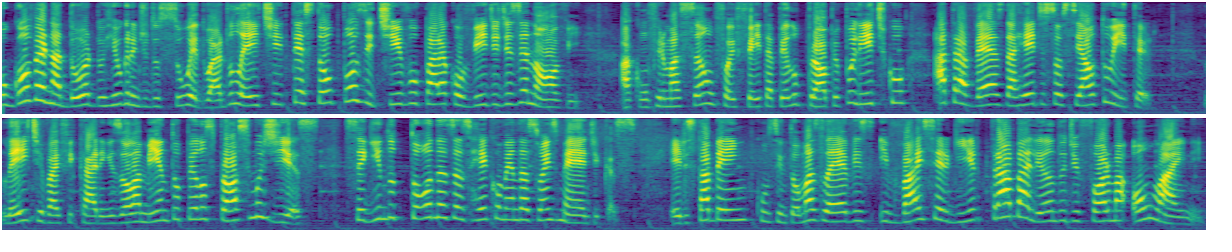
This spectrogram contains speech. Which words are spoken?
O governador do Rio Grande do Sul, Eduardo Leite, testou positivo para a Covid-19. A confirmação foi feita pelo próprio político através da rede social Twitter. Leite vai ficar em isolamento pelos próximos dias, seguindo todas as recomendações médicas. Ele está bem, com sintomas leves e vai seguir trabalhando de forma online.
